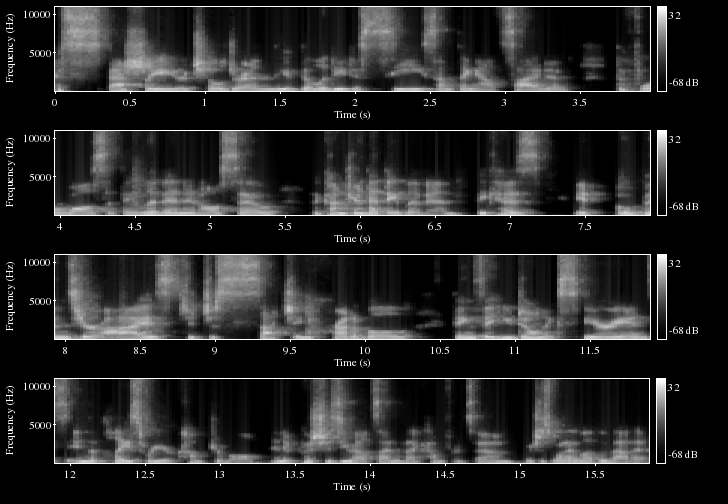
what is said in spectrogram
especially your children the ability to see something outside of the four walls that they live in and also the country that they live in because it opens your eyes to just such incredible things that you don't experience in the place where you're comfortable and it pushes you outside of that comfort zone which is what i love about it.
